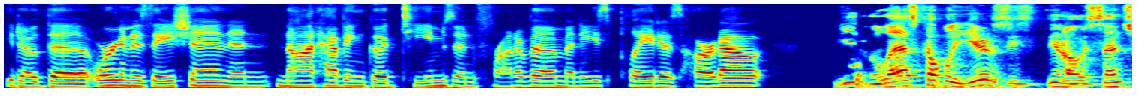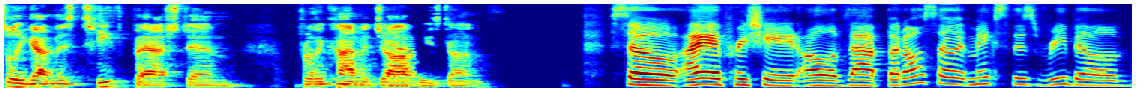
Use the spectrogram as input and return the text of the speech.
you know the organization and not having good teams in front of him and he's played his heart out yeah. The last couple of years, he's you know essentially gotten his teeth bashed in for the kind of job he's done. So I appreciate all of that, but also it makes this rebuild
